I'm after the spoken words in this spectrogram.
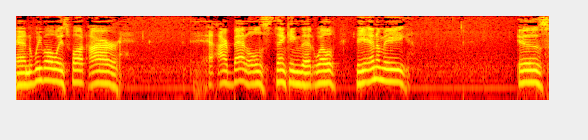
And we've always fought our our battles thinking that well, the enemy is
